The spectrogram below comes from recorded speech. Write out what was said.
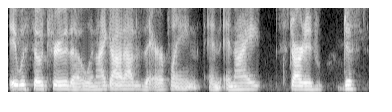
it was so true, though, when I got out of the airplane and, and I started just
